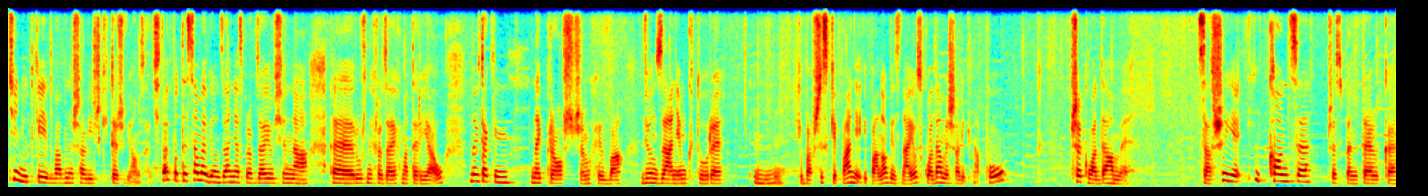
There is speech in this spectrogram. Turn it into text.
cieniutkie jedwabne szaliczki też wiązać, tak? Bo te same wiązania sprawdzają się na e, różnych rodzajach materiału. No i takim najprostszym chyba wiązaniem, które mm, chyba wszystkie panie i panowie znają, składamy szalik na pół, przekładamy za szyję i końce przez pętelkę.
